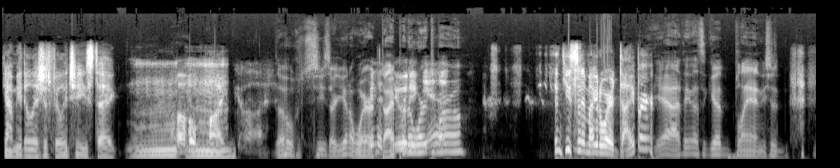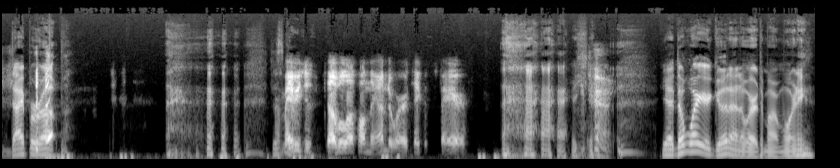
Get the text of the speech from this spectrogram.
got me a delicious Philly cheesesteak. Mm, Oh my god. Oh, jeez, are you gonna wear Gonna a do diaper it to work again. tomorrow? And you say "Am I gonna wear a diaper?" Yeah, I think that's a good plan. You should diaper up. Or Just maybe just double up on the underwear, take a spare. yeah. yeah, don't wear your good underwear tomorrow morning.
